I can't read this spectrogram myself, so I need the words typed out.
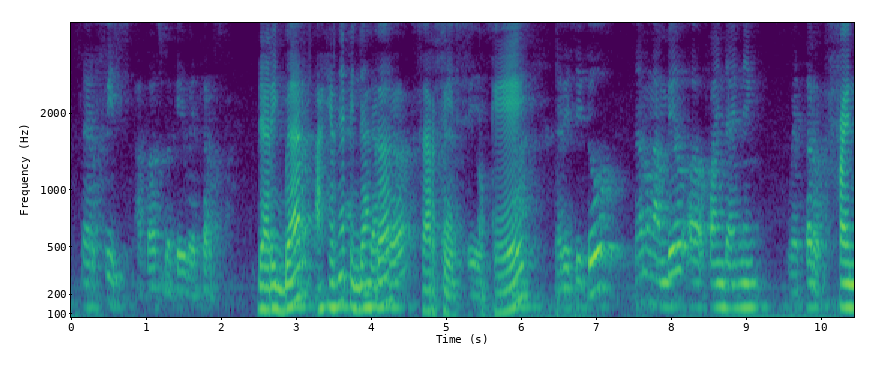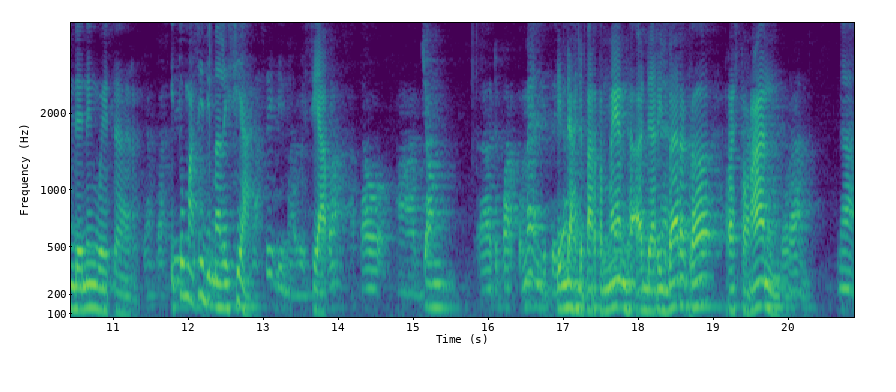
service atau sebagai waiters Dari bar akhirnya pindah Pindah ke, ke service. service. Oke. Nah, dari situ saya mengambil uh, fine dining waiters Fine dining waiter. yang pasti Itu masih di Malaysia. masih di Malaysia Siap. Pak, atau uh, jam uh, departemen gitu Pindah ya departemen eh, dari bar ke restoran. restoran. Nah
